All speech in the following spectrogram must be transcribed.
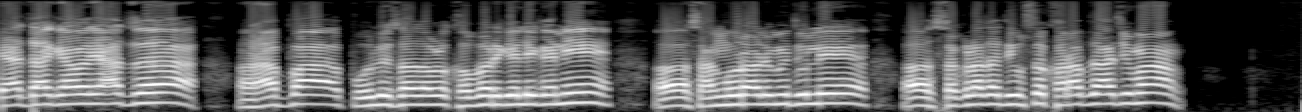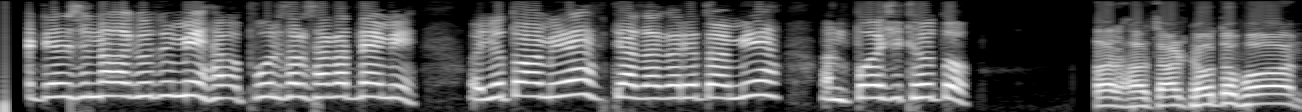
त्या जाग्यावर याच हा पा पोलिसाजवळ खबर गेली का नाही? सांगू राहिलो मी तुले. सगळ्याचा दिवस खराब जायची मग. टेन्शन नका घेऊ तुम्ही. अ, सर सांगत नाही आम्ही येतो आम्ही त्या जागेवर येतो आम्ही आणि पैसे ठेवतो. हा चाल ठेवतो फोन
